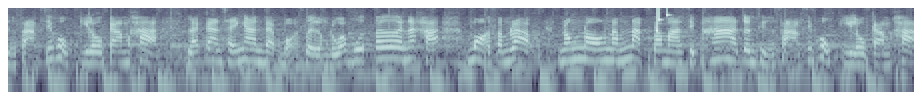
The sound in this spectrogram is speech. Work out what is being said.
15-36 กิโลกรัมค่ะ และการใช้งานแบบเบาะเสริมหรือว่าบูตเตอร์นะคะ เหมาะสำหรับน้องๆน้ำหนักประมาณ 15 จนถึง 36 กิโลกรัมค่ะ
